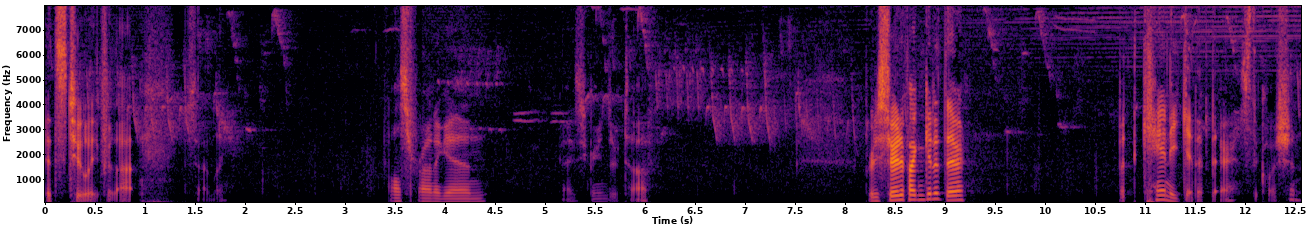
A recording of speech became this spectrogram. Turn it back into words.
It's too late for that, sadly. False front again. Guys, greens are tough. Pretty straight if I can get it there. But can he get it there is the question.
